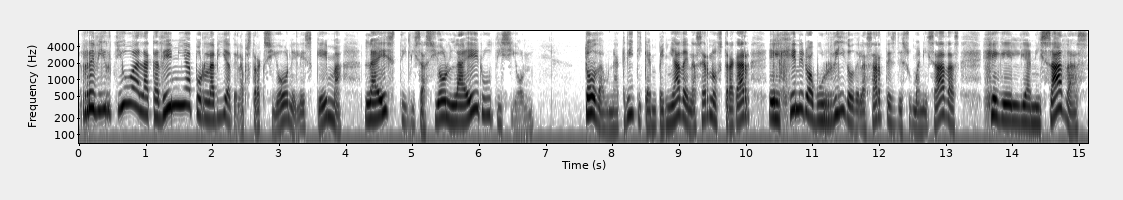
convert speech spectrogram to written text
revirtió a la academia por la vía de la abstracción, el esquema, la estilización, la erudición. Toda una crítica empeñada en hacernos tragar el género aburrido de las artes deshumanizadas, hegelianizadas,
